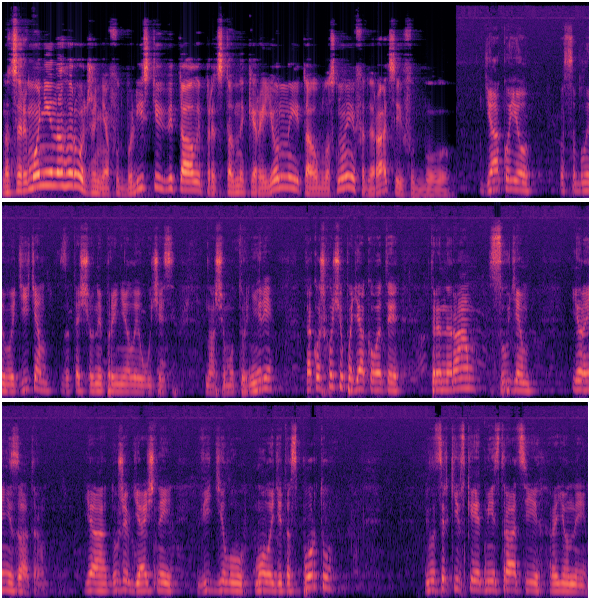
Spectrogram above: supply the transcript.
На церемонії нагородження футболістів вітали представники районної та обласної федерації футболу. Дякую особливо дітям за те, що вони прийняли участь в нашому турнірі. Також хочу подякувати тренерам, суддям і організаторам. Я дуже вдячний відділу молоді та спорту Білоцерківської адміністрації районної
